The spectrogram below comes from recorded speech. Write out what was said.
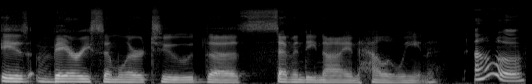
is very similar to the 79 Halloween. oh,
